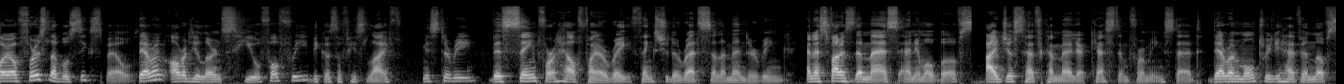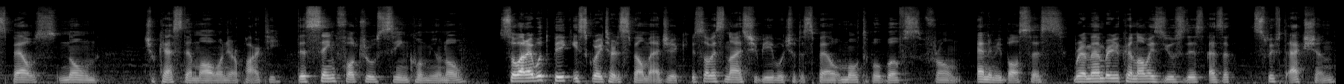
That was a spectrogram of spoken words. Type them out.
For your first level 6 spell, Daeran already learns heal for free because of his life mystery. The same for Hellfire Ray thanks to the red salamander ring. And as far as the mass animal buffs, I just have Camellia cast them for me instead. Daeran won't really have enough spells known to cast them all on your party. The same for True Seeing Communal. So what I would pick is Greater Dispel Magic. It's always nice to be able to dispel multiple buffs from enemy bosses. Remember you can always use this as a swift action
